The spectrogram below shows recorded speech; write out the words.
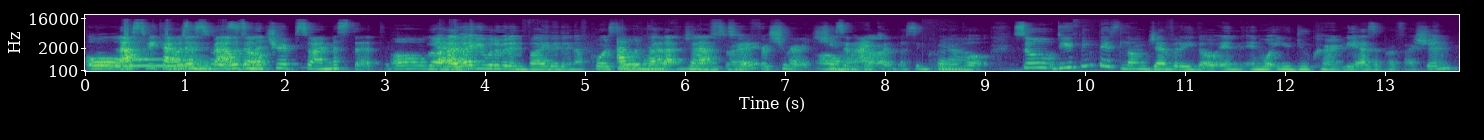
Oh, Last week I was just in, I was on a trip, so I missed it. Oh god. Yeah. I bet you would have been invited, and of course, I I would would have had that chance, loved to, right? for sure. She's Oh an my God, icon. That's incredible. So, do you think there's longevity though in in what you do currently as a profession?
